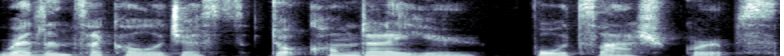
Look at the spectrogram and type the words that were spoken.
redlandpsychologists.com.au forward slash groups.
